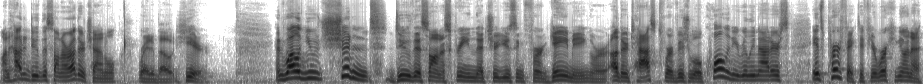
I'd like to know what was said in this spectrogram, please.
on how to do this on our other channel right about here. And while you shouldn't do this on a screen that you're using for gaming or other tasks where visual quality really matters, it's perfect if you're working on a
